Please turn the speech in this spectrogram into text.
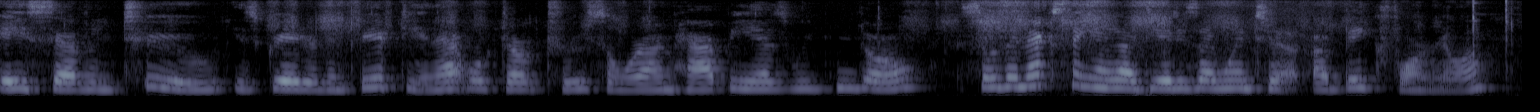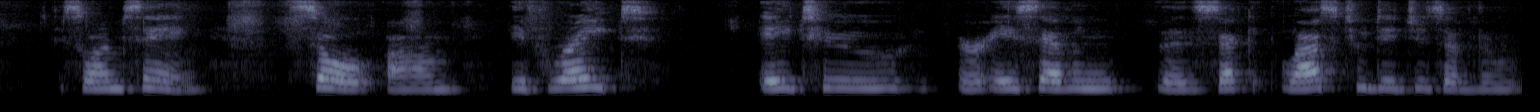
A72 is greater than 50, and that worked out true, so where I'm happy as we can go. So the next thing that I did is I went to a big formula. So I'm saying, so um, if right A2 or A7, the second last two digits of the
